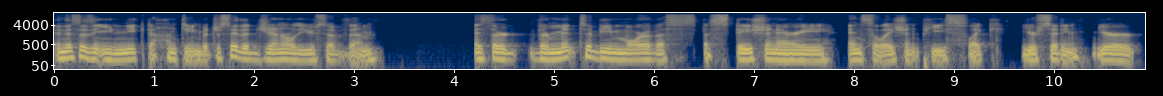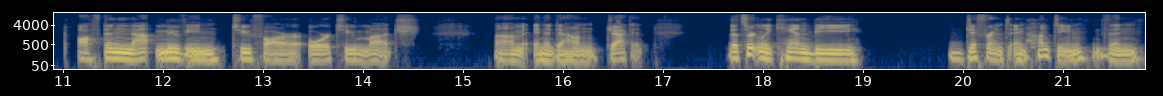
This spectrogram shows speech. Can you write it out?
and this isn't unique to hunting but just say the general use of them is they're they're meant to be more of a, a stationary insulation piece like you're sitting you're often not moving too far or too much um, in a down jacket that certainly can be different in hunting than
